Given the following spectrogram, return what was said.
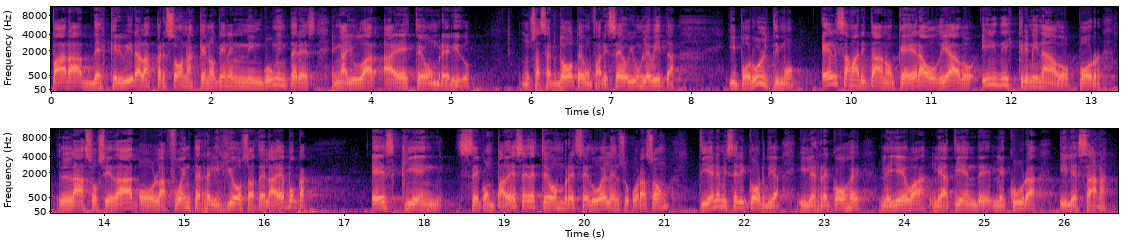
para describir a las personas que no tienen ningún interés en ayudar a este hombre herido. Un sacerdote, un fariseo y un levita. Y por último, el samaritano que era odiado y discriminado por la sociedad o las fuentes religiosas de la época, es quien se compadece de este hombre, se duele en su corazón tiene misericordia y le recoge, le lleva, le atiende, le cura y le sana.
